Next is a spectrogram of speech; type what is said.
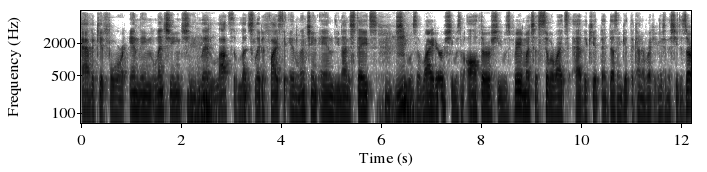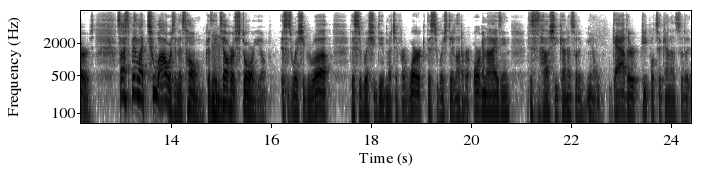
advocate for ending lynching. She mm-hmm. led lots of legislative fights to end lynching in the United States. Mm-hmm. She was a writer, she was an author, she was very much a civil rights advocate that doesn't get the kind of recognition that she deserves. So I spent like two hours in this home because they mm. tell her story of this is where she grew up. This is where she did much of her work. This is where she did a lot of her organizing. This is how she kind of sort of, you know, gathered people to kind of sort of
